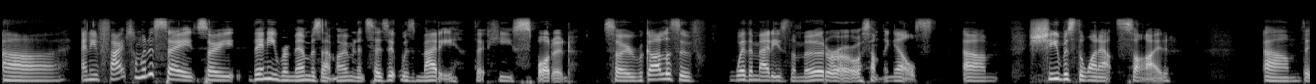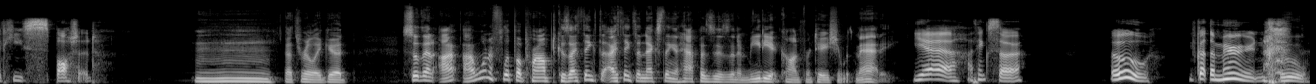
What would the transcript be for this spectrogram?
Uh, and in fact, I'm going to say so. Then he remembers that moment and says it was Maddie that he spotted. So, regardless of whether Maddie's the murderer or something else, um, she was the one outside um, that he spotted. Mm, that's really good. So then I, I want to flip a prompt because I think that I think the next thing that happens is an immediate confrontation with Maddie. Yeah, I think so. Ooh, you've got the moon. Ooh.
